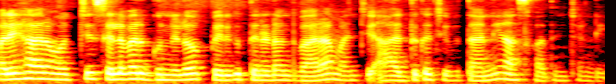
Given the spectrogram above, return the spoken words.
పరిహారం వచ్చి సిల్వర్ గున్నెలో పెరుగు తినడం ద్వారా మంచి ఆర్థిక జీవితాన్ని ఆస్వాదించండి.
